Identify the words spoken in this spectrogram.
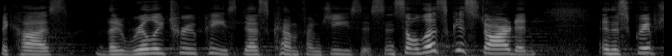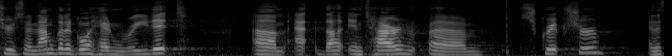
because the really true peace does come from Jesus. And so let's get started in the scriptures, and I'm going to go ahead and read it, um, the entire um, scripture. And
